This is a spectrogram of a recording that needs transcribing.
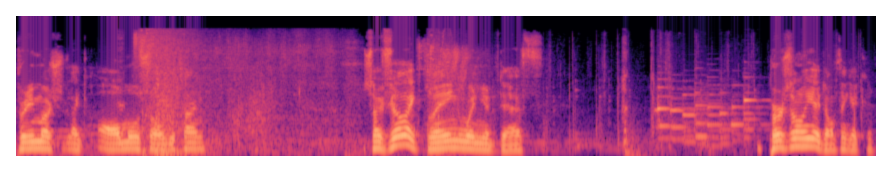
pretty much like almost all the time. So I feel like playing when you're deaf. Personally, I don't think I could.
